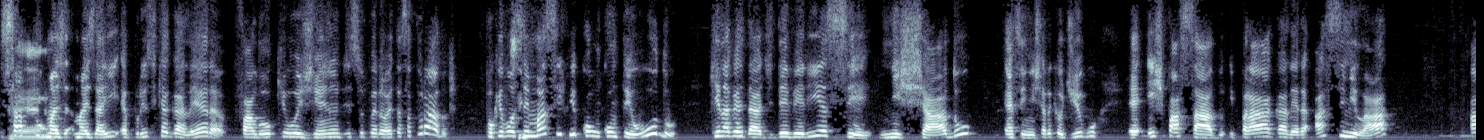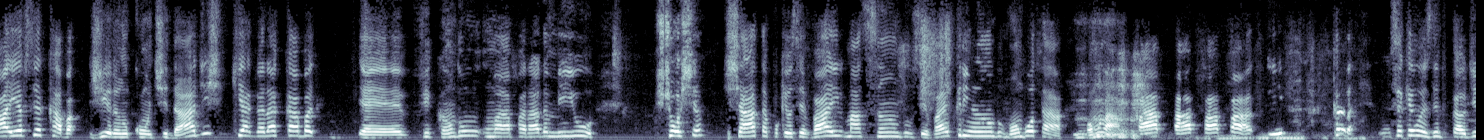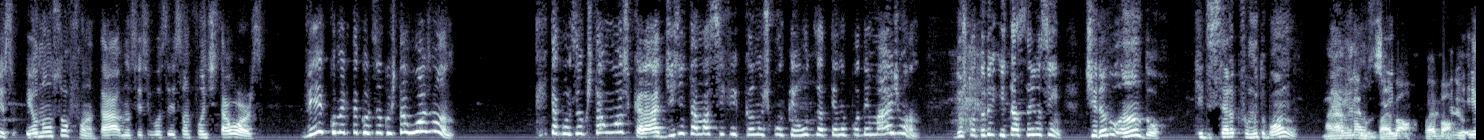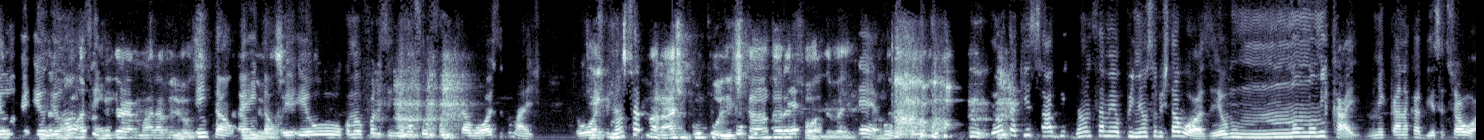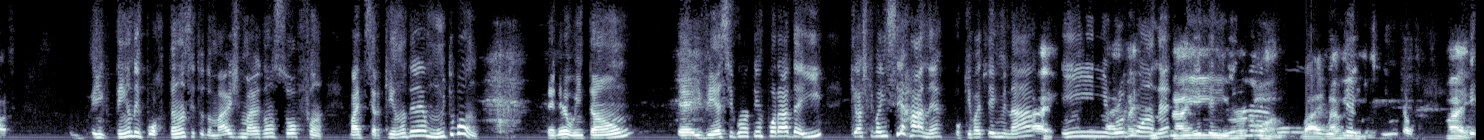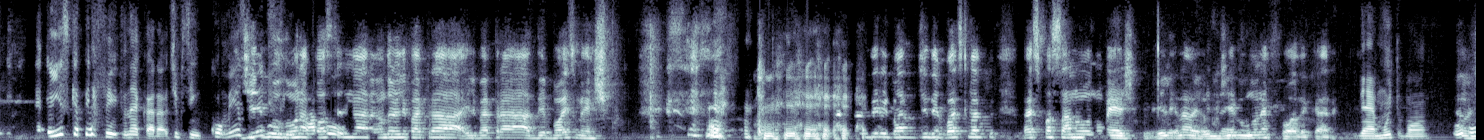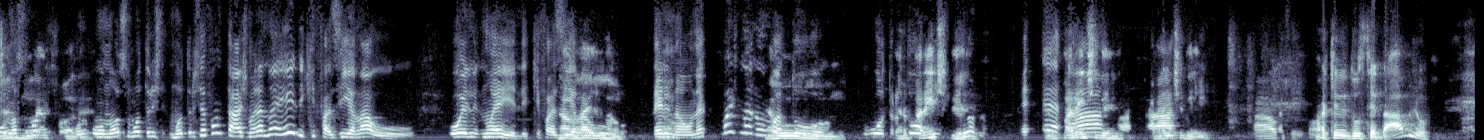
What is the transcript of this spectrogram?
Sabe, É. mas, mas aí é por isso que a galera falou que o gênero de super-herói tá saturado. Porque você Sim. massificou um conteúdo que, na verdade, deveria ser nichado, é assim, nichado que eu digo, é espaçado e pra galera assimilar. Aí você acaba gerando quantidades que a galera acaba é, ficando uma parada meio xoxa, chata, porque você vai maçando, você vai criando, vamos botar, vamos lá, pá, pá, pá, pá. E, cara, você quer um exemplo, Caio, disso? Eu não sou fã, tá? Não sei se vocês são fãs de Star Wars. Vê como é que tá acontecendo com Star Wars, mano. O que, que tá acontecendo com Star Wars, cara? A Disney tá massificando os conteúdos até não poder mais, mano. Dos conteúdos, e tá saindo assim, tirando Andor, que disseram que foi muito bom. Né? Eu Maravilhoso. Vai bom, vai bom. Eu, eu, eu não, assim, Ainda é maravilhoso. então, é, então, Maravilhoso. eu, como eu falei assim, eu não sou fã de Star Wars e tudo mais. Eu acho Quem que não sabe. personagem com política, Andor é, É, foda, velho. É, o, Andor o Jonathan aqui sabe, Jonathan sabe a minha opinião sobre Star Wars. Eu não, não me cai, não me cai na cabeça de Star Wars. Entendo a importância e tudo mais, mas não sou fã. Mas disseram que Andor é muito bom. Entendeu? Então, é, e vem a segunda temporada aí, que acho que vai encerrar, né? Porque vai terminar Vai. em Vai, Rogue vai One, né? em Rogue One. o- Vai, o- maravilhoso. Então, Vai. é isso que é perfeito, né, cara? Tipo assim, começo. Diego e fim, Luna, tá, após terminar Andor, ele vai pra, ele vai pra The Boys México. É derivado de The Boys que vai, vai se passar no, no México. Ele, não, o é. Diego Luna é foda, cara. É muito bom. O, Não, o o nosso, é o, o nosso motorista, motorista é fantasma, né? Não é ele que fazia lá o. Ou ele não é ele que fazia Não, lá ele o. não. Ele Não. não, né? Mas não era um É ator, o, o outro era ator. parente dele. É, era é, o parente ah, dele. Ah, parente dele. ah, ok. Aquele do CW?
